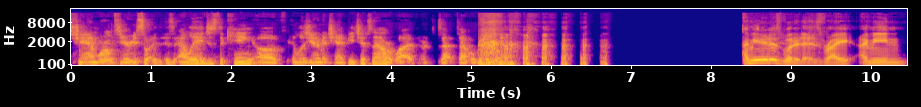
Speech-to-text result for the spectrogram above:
Sham World Series. So is LA just the king of illegitimate championships now, or what? Or is that, is that what we're doing now? I mean, it is what it is, right? I mean,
